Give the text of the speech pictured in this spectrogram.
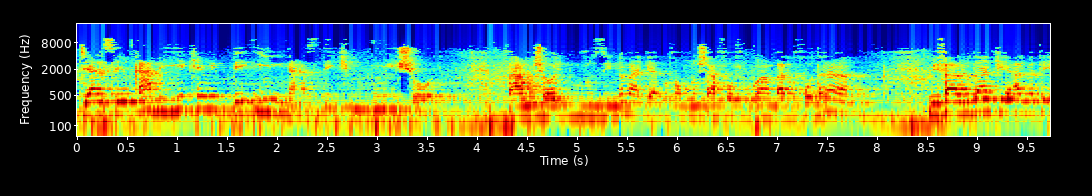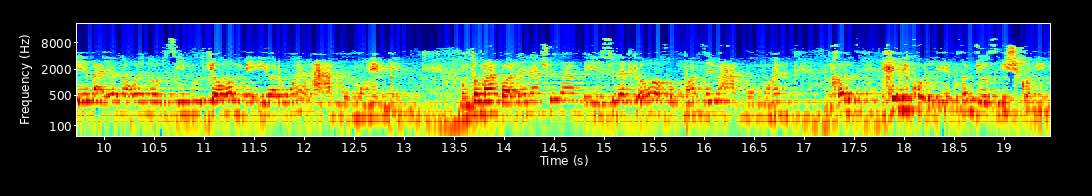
جلسه قبل یه کمی به این نزدیک می‌شد. فرمایش های نوروزینه اگر بخوام اونو شفاف کنم برای خودم میفرمودن که البته یه بیان آقای نوروزی این بود که آقا معیار مهم اهم و مهمه. منتها من قانع نشدم به این صورت که آقا خب ما هم داریم اهم مهم می‌خوایم خیلی کلیه می‌خوایم جزئیش کنیم.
